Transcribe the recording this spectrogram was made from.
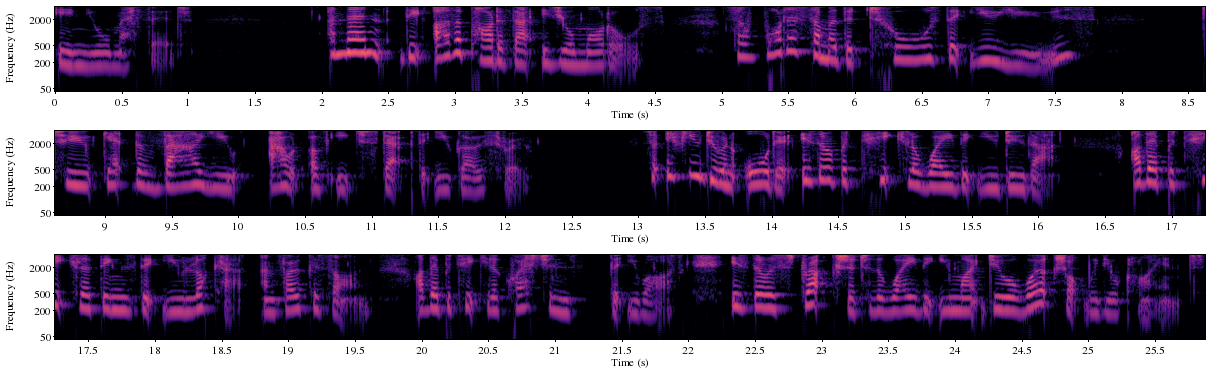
in your method. And then the other part of that is your models. So, what are some of the tools that you use to get the value out of each step that you go through? So, if you do an audit, is there a particular way that you do that? Are there particular things that you look at and focus on? Are there particular questions that you ask? Is there a structure to the way that you might do a workshop with your client?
